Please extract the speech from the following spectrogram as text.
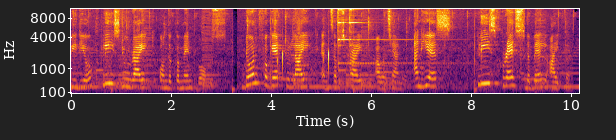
video, please do write on the comment box. Don't forget to like and subscribe our channel. And yes, please press the bell icon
